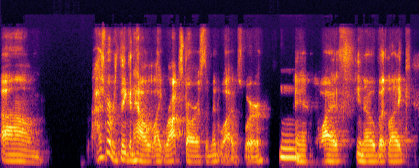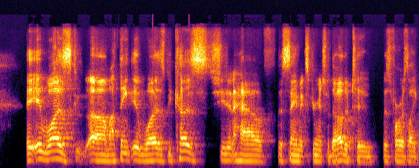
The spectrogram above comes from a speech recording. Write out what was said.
um, I just remember thinking how like rock stars the midwives were mm. and the wife, you know, but like it, it was, um, I think it was because she didn't have the same experience with the other two as far as like,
